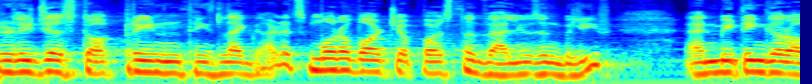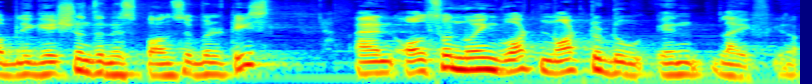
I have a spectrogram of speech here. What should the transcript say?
religious doctrine things like that it's more about your personal values and belief and meeting your obligation and responsibilities and also knowing what not to do in life you know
